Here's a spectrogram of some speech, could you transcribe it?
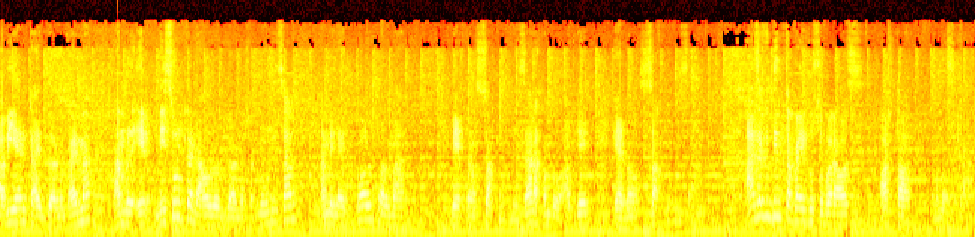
अभियान टाइप गर्नुभएमा हाम्रो एप निशुल्क डाउनलोड गर्न सक्नुहुनेछ। हामीलाई पल पलमा भेट्न सक्नुहुनेछ र हाम्रो अपडेट हेर्न सक्नुहुनेछ। आजको दिन तपाईँको शुभ रहोस्। हस्त नमस्कार।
